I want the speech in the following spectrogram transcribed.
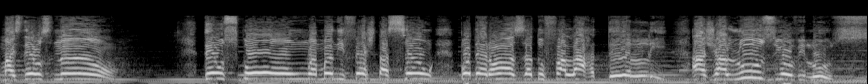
Mas Deus não. Deus, com uma manifestação poderosa do falar dele, haja luz e houve luz.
